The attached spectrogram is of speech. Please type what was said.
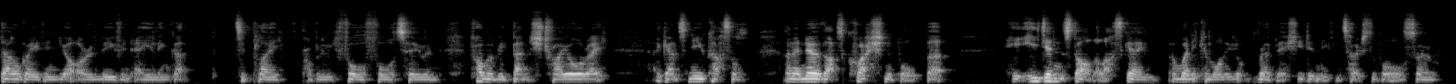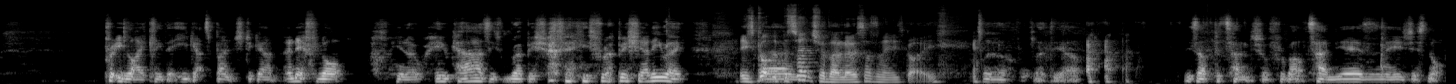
downgrading Jota and moving Ayling up to play probably 4 4 2 and probably bench Traore against Newcastle. And I know that's questionable, but he, he didn't start the last game. And when he came on, he looked rubbish. He didn't even touch the ball. So pretty likely that he gets benched again. And if not, you know, who cares? He's rubbish. He's rubbish anyway. He's got um, the potential though, Lewis, hasn't he? He's got. oh, bloody hell. He's had potential for about ten years, hasn't he? He's just not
